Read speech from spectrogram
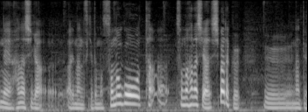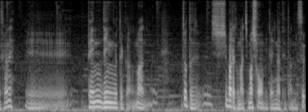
ね話があれなんですけどもその後その話はしばらく何て言うんですかね、えー、ペンディングというかまあちょっとしばらく待ちましょうみたいになってたんです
